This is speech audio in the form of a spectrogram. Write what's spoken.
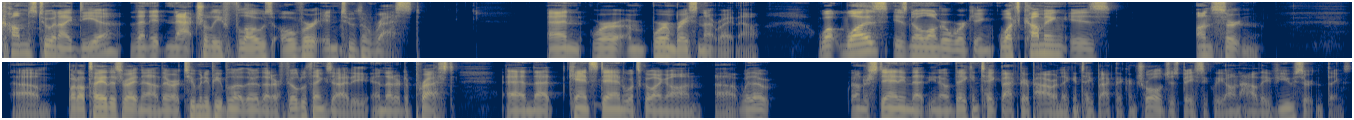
comes to an idea, then it naturally flows over into the rest. And we're um, we're embracing that right now. What was is no longer working. What's coming is uncertain. Um, but I'll tell you this right now: there are too many people out there that are filled with anxiety and that are depressed and that can't stand what's going on uh, without understanding that you know they can take back their power and they can take back their control just basically on how they view certain things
